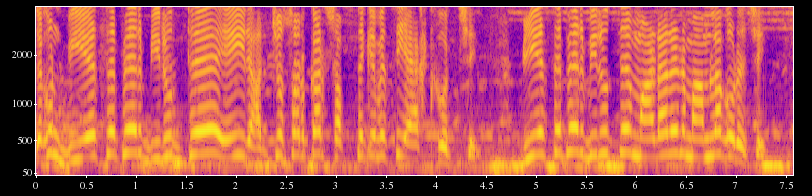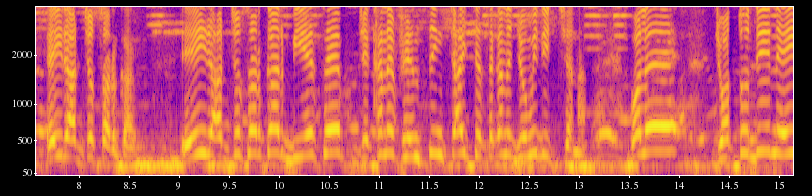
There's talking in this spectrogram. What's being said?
দেখুন বিএসএফ এর বিরুদ্ধে এই রাজ্য সরকার সব থেকে বেশি অ্যাক্ট করছে। বিএসএফ এর বিরুদ্ধে মার্ডারের মামলা করেছে এই রাজ্য সরকার। এই রাজ্য সরকার বিএসএফ যেখানে ফেন্সিং চাইছে, সেখানে জমি দিচ্ছে না। ফলে যতদিন এই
